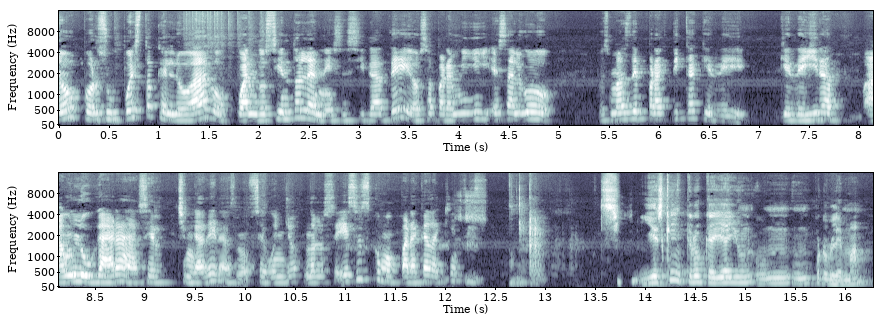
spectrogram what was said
¿no? Por supuesto que lo hago cuando siento la necesidad de, o sea, para mí es algo pues más de práctica que de, que de ir a, a un lugar a hacer chingaderas, ¿no? Según yo, no lo sé, eso es como para cada quien. Sí, y es que creo que ahí hay un, problema,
